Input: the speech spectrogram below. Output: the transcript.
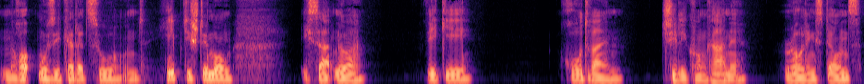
ein Rockmusiker dazu und hebt die Stimmung. Ich sag nur WG, Rotwein, Chili con Carne, Rolling Stones,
